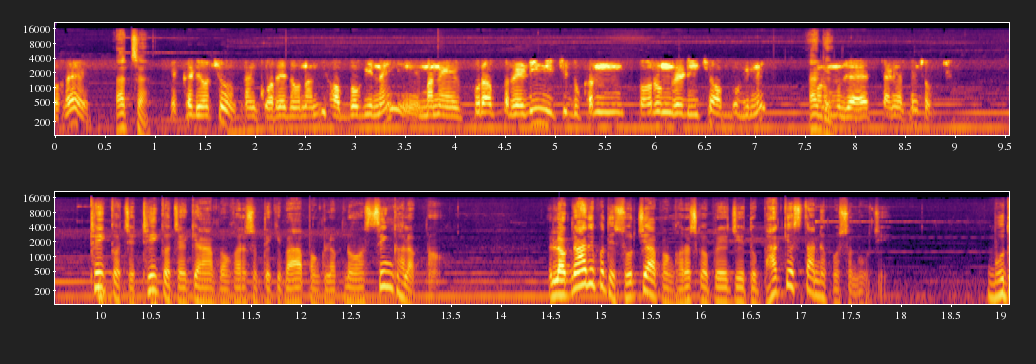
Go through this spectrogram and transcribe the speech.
ଘରେ ଆଚ୍ଛା ଏକାଠି ଅଛୁ ତାଙ୍କୁ କରେଇ ଦଉନାହାନ୍ତି ହବ କି ନାହିଁ ମାନେ ପୁରା ରେଡି ହେଇଛି ଦୋକାନ ସୋରୁମ୍ ରେଡି ହେଇଛି ହବ କି ନାହିଁ ମୁଁ ଜାଣିବା ପାଇଁ ଚାହୁଁଛି ଠିକ୍ ଅଛି ଠିକ୍ ଅଛି ଆଜ୍ଞା ଆପଣଙ୍କର ସବୁ ଦେଖିବା ଆପଣଙ୍କ ଲଗ୍ନ ସିଂହ ଲଗ୍ନ ଲଗ୍ନାଧିପତି ସୂର୍ଯ୍ୟ ଆପଣଙ୍କ ହରସ୍କୋପରେ ଯେହେତୁ ଭାଗ୍ୟ ସ୍ଥାନରେ ପୋଷଣ ହେଉଛି ବୁଧ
